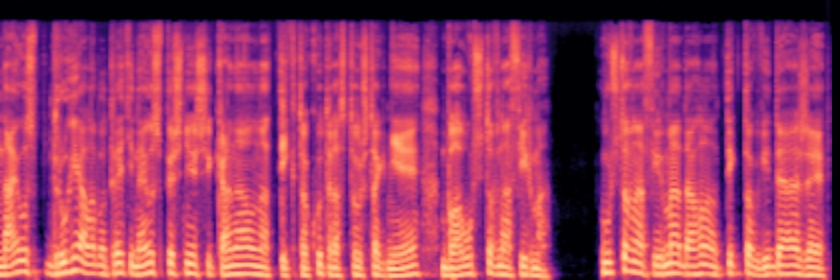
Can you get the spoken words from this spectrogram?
najúsp- druhý alebo tretí najúspešnejší kanál na TikToku, teraz to už tak nie bola účtovná firma účtovná firma dala na TikTok videa, že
